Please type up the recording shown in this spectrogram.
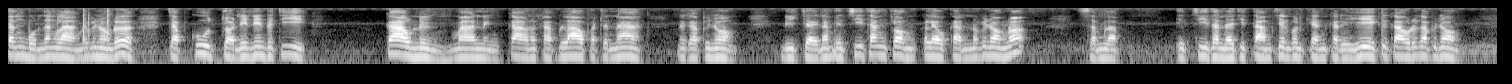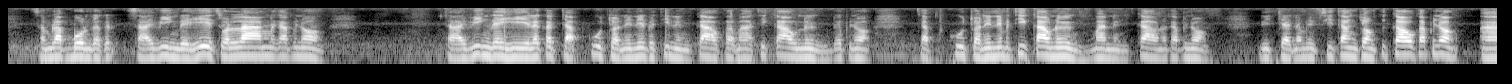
ทั้งบนทั้งล่างนะพี่น้องเด้อจับคู่จอดเน้นๆไปที่ 91 มา 19 นะครับลาวพัฒนานะครับพี่น้องดีใจน้ำเอฟซีทั้งช่องก็แล้วกันเนาะพี่น้องเนาะสำหรับเอฟซีท่านใดติดตามเซียนคอนแกนก็ได้เฮคือเก่าเด้วยครับพี่น้อง สำหรับบนกับสายวิ่งได้เฮส่วนล่างนะครับพี่น้อง สายวิ่งได้เฮแล้วก็จับคู่จอดเน้นไปที่19ก็มาที่ 91เด้อพี่น้องจับคู่จอดเน้นไปที่ 91 มา 19 นะครับพี่น้อง ดีใจน้ำเอฟซีตั้งจองคือเก่าครับพี่น้อง อ่า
